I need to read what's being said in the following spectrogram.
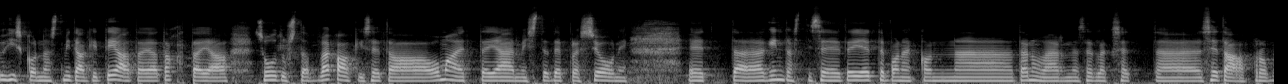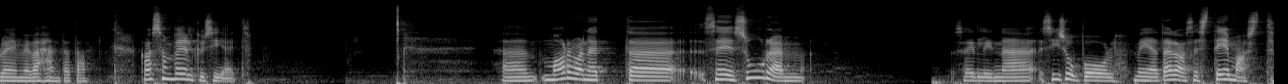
ühiskonnast midagi teada ja tahta ja soodustab vägagi seda omaette jäämist ja depressiooni. et äh, kindlasti see teie ettepanek on äh, tänuväärne selleks, et äh, seda probleemi vähendada. kas on veel küsijaid? ma arvan, et see suurem selline sisupool meie tänasest teemast,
